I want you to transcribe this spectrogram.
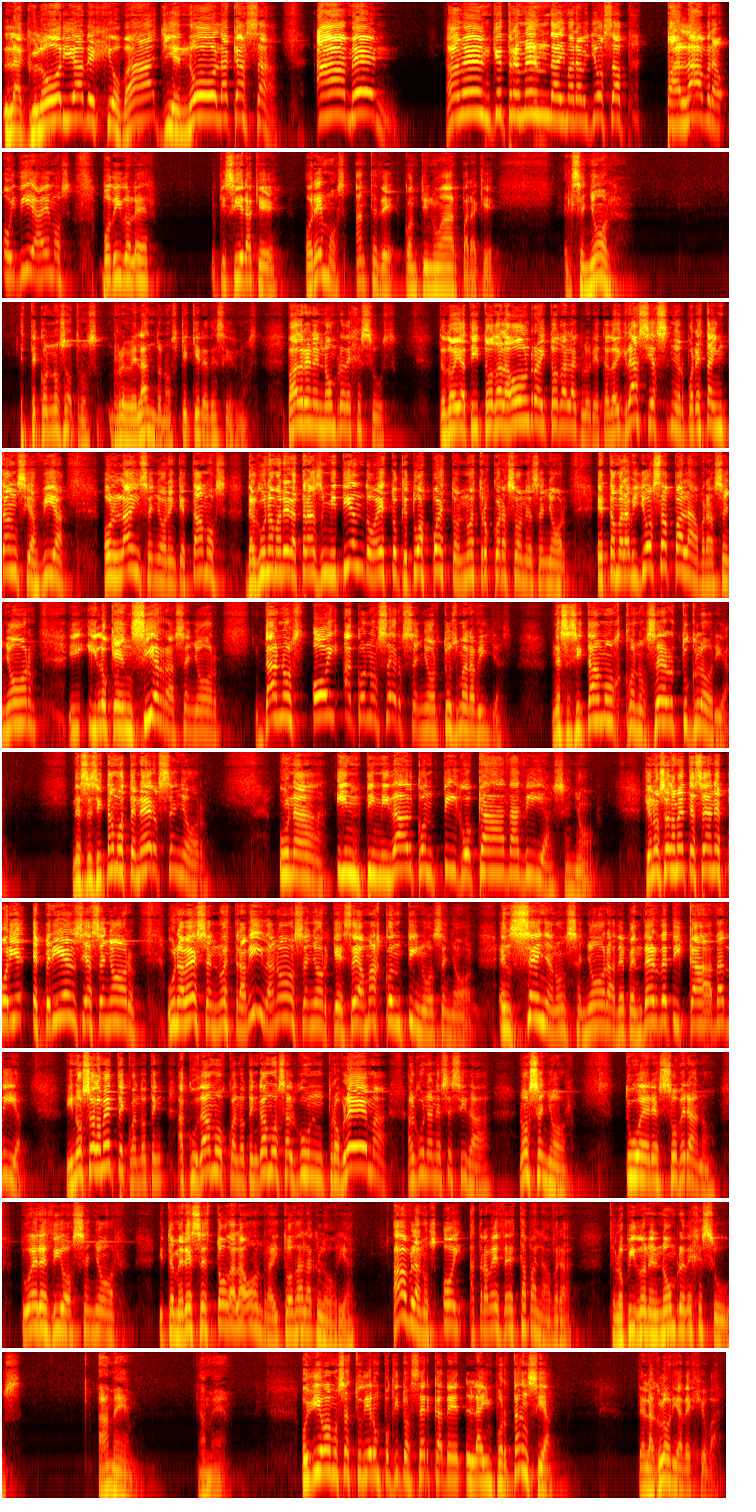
La gloria de Jehová llenó la casa. Amén. Amén. Qué tremenda y maravillosa palabra hoy día hemos podido leer. Yo quisiera que oremos antes de continuar para que el Señor esté con nosotros revelándonos qué quiere decirnos. Padre, en el nombre de Jesús, te doy a ti toda la honra y toda la gloria. Te doy gracias, Señor, por esta instancia vía online, Señor, en que estamos de alguna manera transmitiendo esto que tú has puesto en nuestros corazones, Señor. Esta maravillosa palabra, Señor, y, y lo que encierra, Señor. Danos hoy a conocer, Señor, tus maravillas. Necesitamos conocer tu gloria. Necesitamos tener, Señor, una intimidad contigo cada día, Señor. Que no solamente sean experiencias, Señor, una vez en nuestra vida, no, Señor, que sea más continuo, Señor. Enséñanos, Señor, a depender de ti cada día. Y no solamente cuando acudamos, cuando tengamos algún problema, alguna necesidad. No, Señor, tú eres soberano, tú eres Dios, Señor y te mereces toda la honra y toda la gloria. Háblanos hoy a través de esta palabra. Te lo pido en el nombre de Jesús. Amén. Amén. Hoy día vamos a estudiar un poquito acerca de la importancia de la gloria de Jehová.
